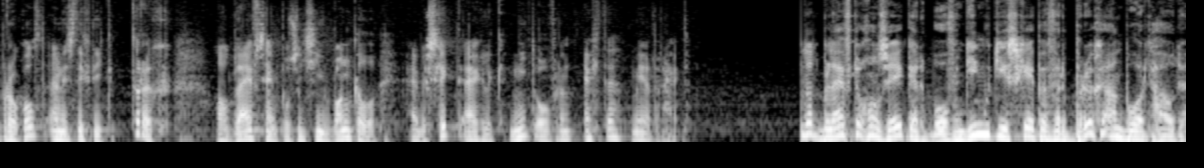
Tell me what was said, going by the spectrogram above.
afgebrokkeld en is de Griek terug. Al blijft zijn positie wankel. Hij beschikt eigenlijk niet over een echte meerderheid. Dat blijft toch onzeker. Bovendien moet hij schepen Verbrugge aan boord houden.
